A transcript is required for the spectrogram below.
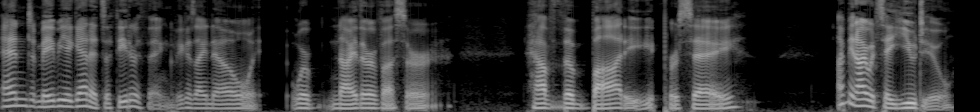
and maybe again, it's a theater thing because I know we're neither of us are have the body per se. I mean, I would say you do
